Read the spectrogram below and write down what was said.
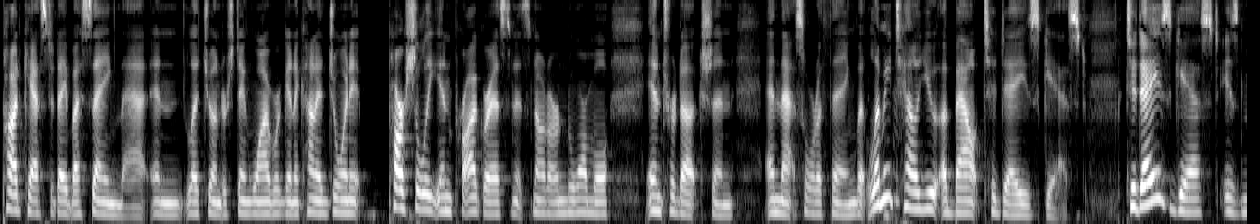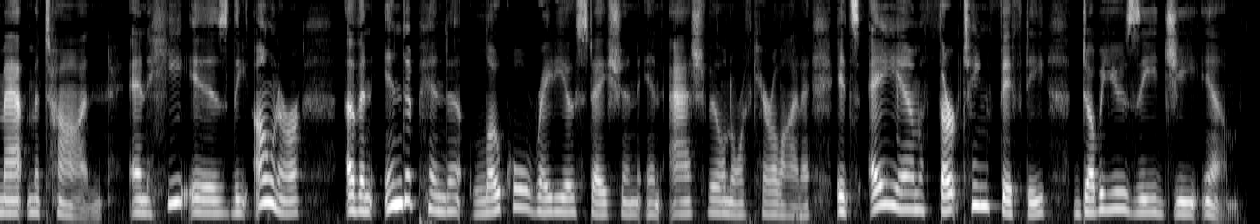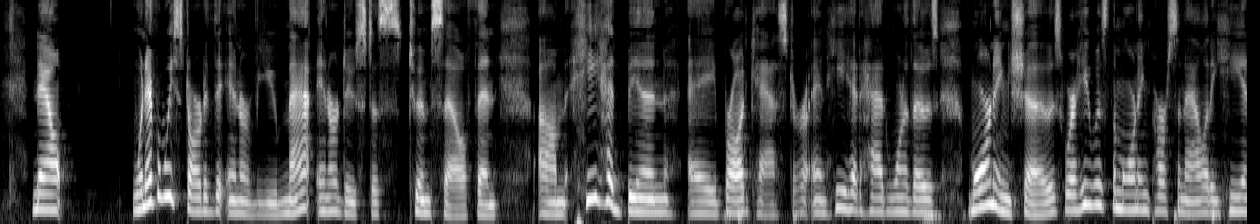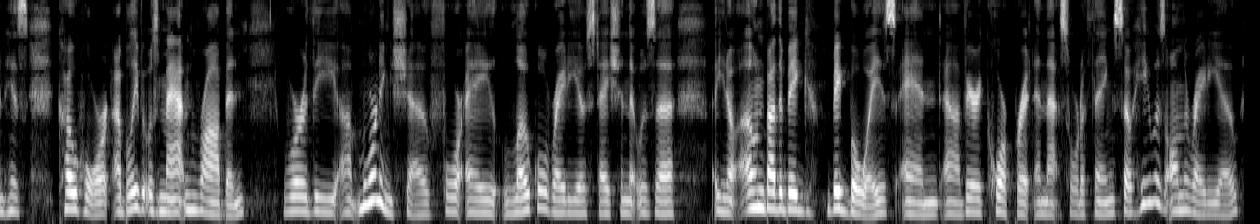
podcast today by saying that and let you understand why we're going to kind of join it partially in progress and it's not our normal introduction and that sort of thing. But let me tell you about today's guest. Today's guest is Matt Mittan, and he is the owner of an independent local radio station in Asheville, North Carolina. It's AM 1350 WZGM. Now, whenever we started the interview, Matt introduced us to himself, and um, he had been a broadcaster and he had had one of those morning shows where he was the morning personality. He and his cohort, I believe it was Matt and Robin, were the uh, morning show for a local radio station that was a uh, you know owned by the big big boys and uh, very corporate and that sort of thing. So he was on the radio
